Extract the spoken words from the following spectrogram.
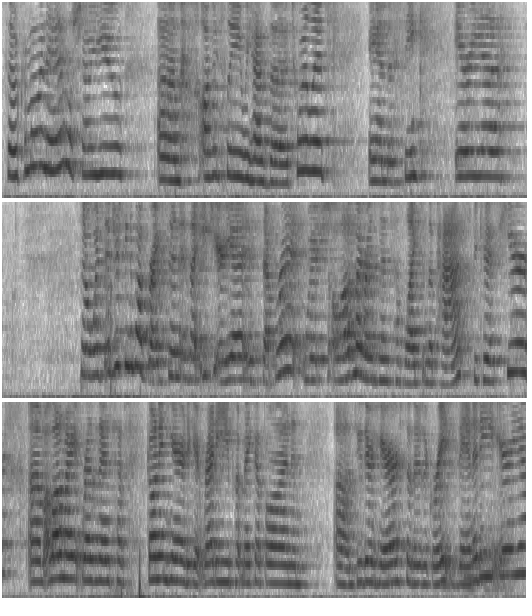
So come on in, we'll show you. Um, obviously, we have the toilets and the sink area. So what's interesting about Gregson is that each area is separate, which a lot of my residents have liked in the past because here, um, a lot of my residents have gone in here to get ready, put makeup on, and um, do their hair. So there's a great vanity area,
